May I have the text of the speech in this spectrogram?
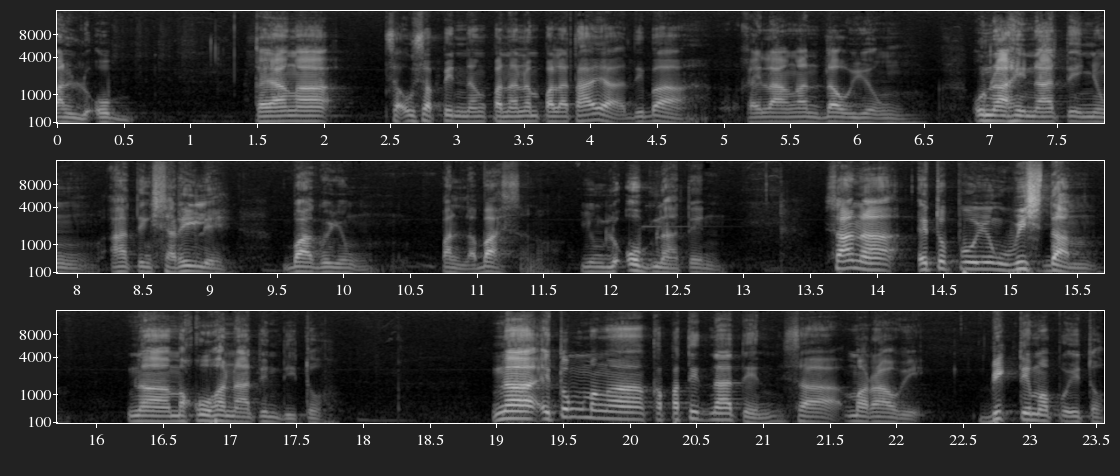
panloob. Kaya nga sa usapin ng pananampalataya, 'di ba? Kailangan daw yung unahin natin yung ating sarili bago yung panlabas, ano? Yung loob natin. Sana ito po yung wisdom na makuha natin dito. Na itong mga kapatid natin sa Marawi, biktima po ito.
